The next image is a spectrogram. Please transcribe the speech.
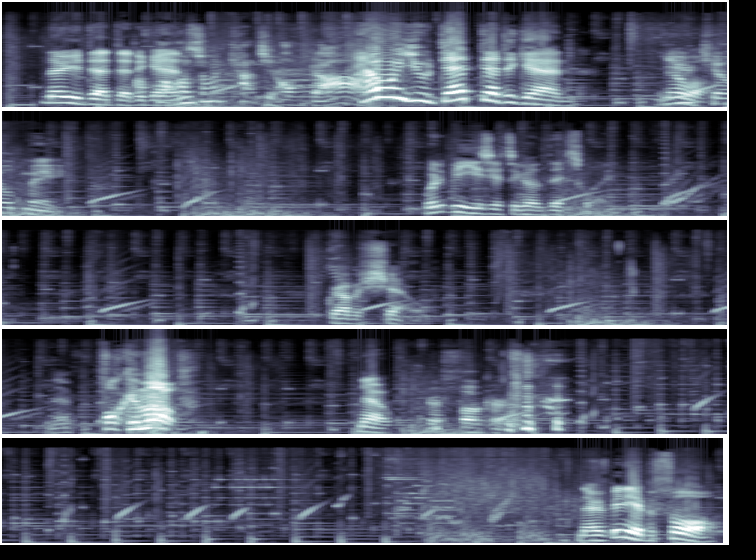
No, you're dead, dead I thought I again. was trying to catch it off guard. How are you dead, dead again? You know You what? killed me. Would it be easier to go this way? Grab a shell. Fuck him up! No. Good fucker. No, we've been here before.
